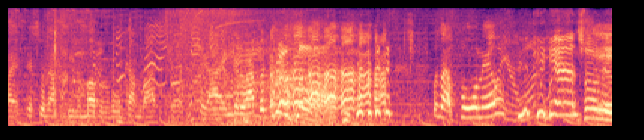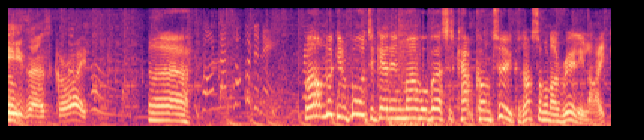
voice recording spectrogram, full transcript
Alright, this would have to be the mother of all comebacks. So that ain't gonna happen. was that 4 0? yeah, 4 0. Jesus Christ. Uh, well, I'm looking forward to getting Marvel vs. Capcom 2 because that's the one I really like.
